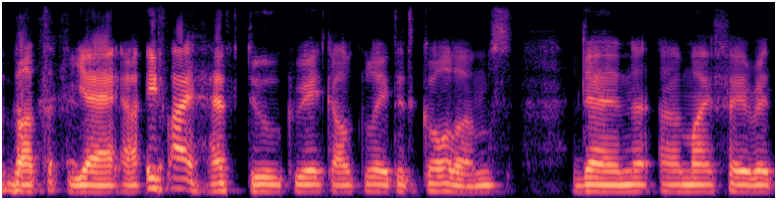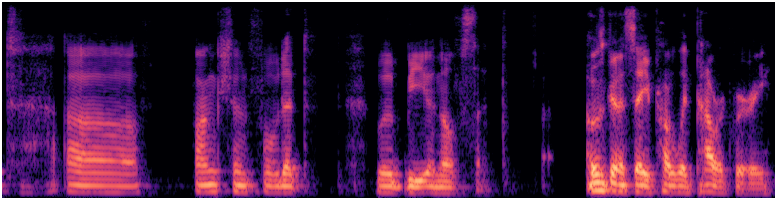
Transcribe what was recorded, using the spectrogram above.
but yeah, uh, if I have to create calculated columns, then uh, my favorite uh, function for that will be an offset. I was going to say probably Power Query.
